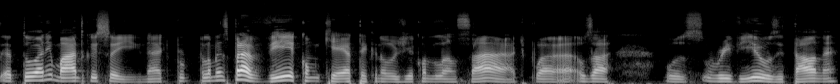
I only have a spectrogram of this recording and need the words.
eu tô animado com isso aí, né? Tipo, pelo menos para ver como que é a tecnologia quando lançar, tipo, usar os reviews e tal, né?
